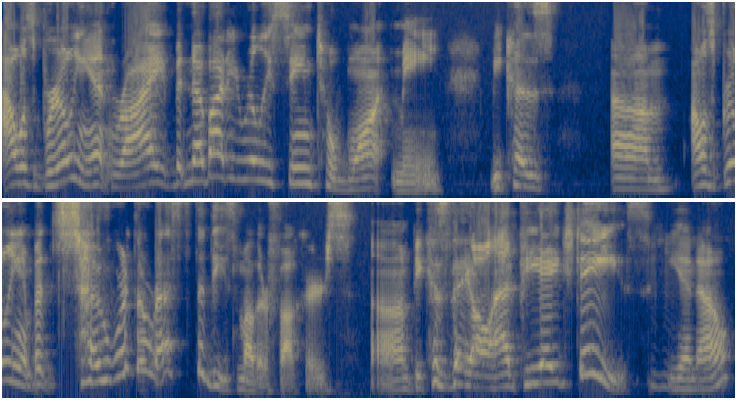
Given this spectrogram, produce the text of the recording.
I was brilliant, right? But nobody really seemed to want me because um, I was brilliant, but so were the rest of these motherfuckers um, because they all had PhDs, mm-hmm. you know?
